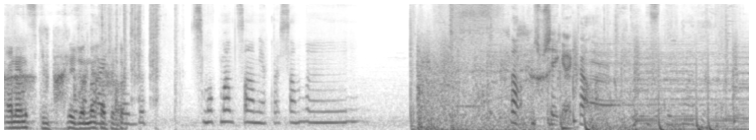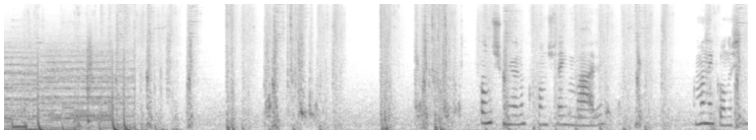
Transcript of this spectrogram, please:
Ananı sikeyim. Heyecandan Arka kaçırdım. öldü. Smoke mu atsam yaklaşsam mı? Tamam hiçbir şey gerek kalmadı. Konuşmuyorum. Konuşayım bari. Ama ne konuşayım?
